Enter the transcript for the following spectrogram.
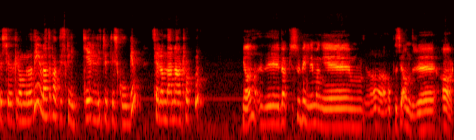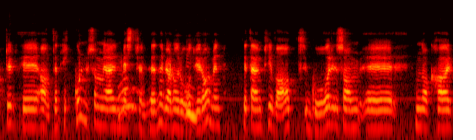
besøker området? I og med at det faktisk ligger litt ute i skogen, selv om det er nært Horten? Ja, vi har ikke så veldig mange si, andre arter eh, annet enn ekorn, som er mest fremtredende. Vi har noen rådyr òg, men dette er en privat gård som eh, nok har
